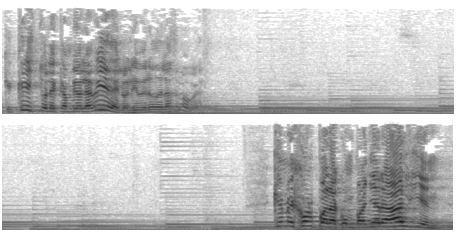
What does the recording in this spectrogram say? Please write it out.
Que Cristo le cambió la vida y lo liberó de las drogas. ¿Qué mejor para acompañar a alguien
